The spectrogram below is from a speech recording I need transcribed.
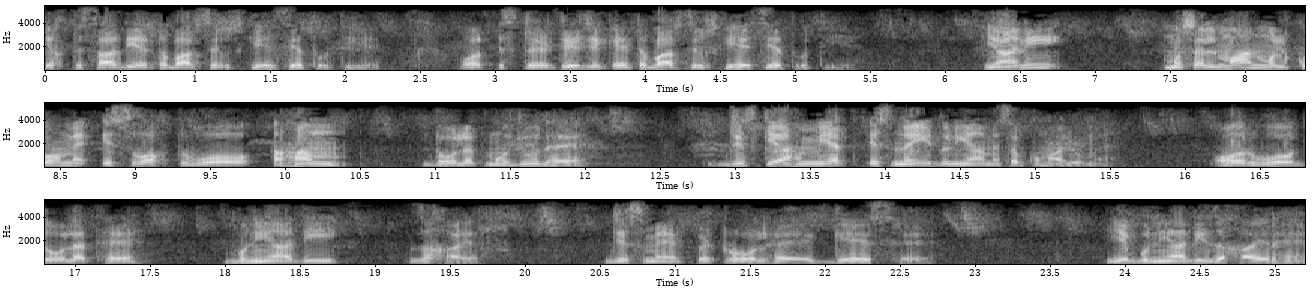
اقتصادی اعتبار سے اس کی حیثیت ہوتی ہے، اور اسٹریٹجک اعتبار سے اس کی حیثیت ہوتی ہے۔ یعنی مسلمان ملکوں میں اس وقت وہ اہم دولت موجود ہے، جس کی اہمیت اس نئی دنیا میں سب کو معلوم ہے، اور وہ دولت ہے بنیادی ذخائر، جس میں پٹرول ہے گیس ہے یہ بنیادی ذخائر ہیں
